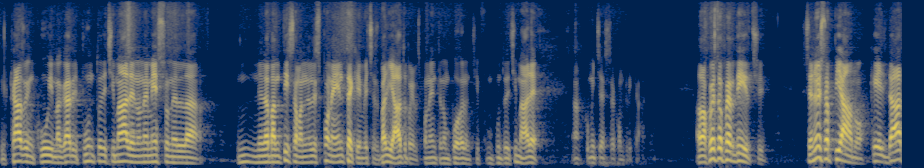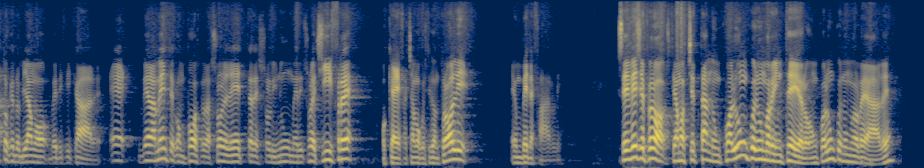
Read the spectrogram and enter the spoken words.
il caso in cui magari il punto decimale non è messo nella, nell'avanzista ma nell'esponente, che invece è sbagliato, perché l'esponente non può avere un, un punto decimale, ah, comincia a essere complicato. Allora, questo per dirci, se noi sappiamo che il dato che dobbiamo verificare è veramente composto da sole lettere, soli numeri, sole cifre, ok, facciamo questi controlli, è un bene farli. Se invece però stiamo accettando un qualunque numero intero, un qualunque numero reale,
